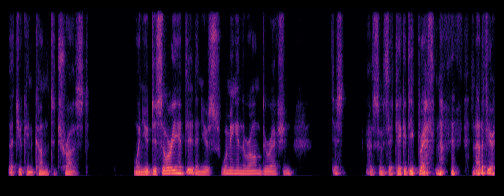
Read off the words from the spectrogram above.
that you can come to trust. When you're disoriented and you're swimming in the wrong direction, just I was going to say, take a deep breath. not if you're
